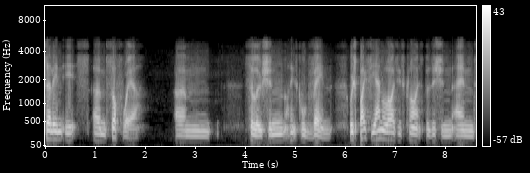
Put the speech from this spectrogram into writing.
selling its um, software um, solution. I think it's called Venn, which basically analyses clients' position and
